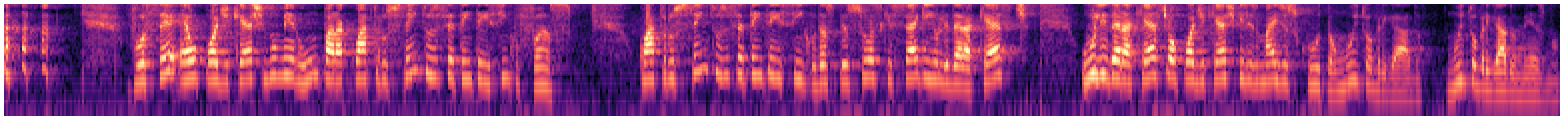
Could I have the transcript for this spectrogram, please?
Você é o podcast número 1 um para 475 fãs. 475 das pessoas que seguem o Lideracast. O Lideracast é o podcast que eles mais escutam. Muito obrigado. Muito obrigado mesmo.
